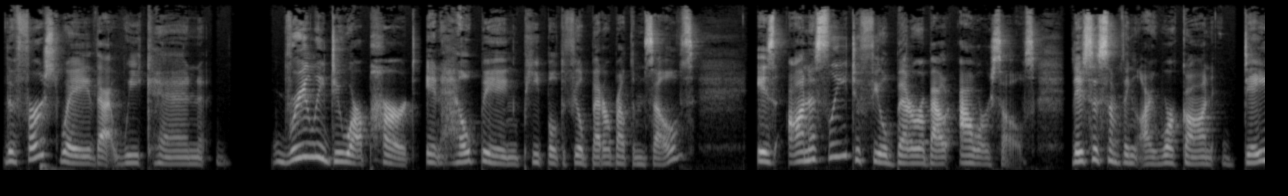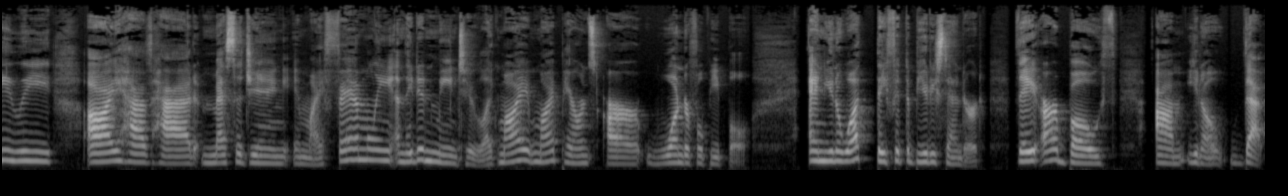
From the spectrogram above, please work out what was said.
The first way that we can really do our part in helping people to feel better about themselves is honestly to feel better about ourselves. This is something I work on daily. I have had messaging in my family and they didn't mean to. Like my my parents are wonderful people. And you know what? They fit the beauty standard. They are both um, you know, that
